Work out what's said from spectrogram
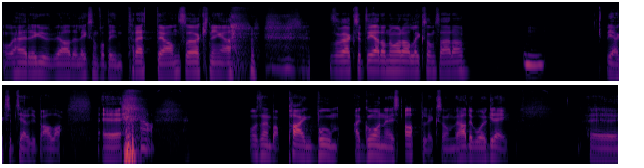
Och herregud, vi hade liksom fått in 30 ansökningar. så vi accepterade några liksom så här. Mm. Vi accepterade typ alla. Eh, Ja. och sen bara pang, boom, Agona is up liksom. Vi hade vår grej. Eh,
